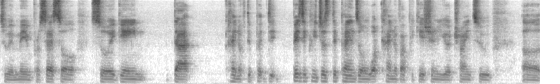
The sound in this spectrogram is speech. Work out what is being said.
to a main processor. So again, that kind of basically just depends on what kind of application you're trying to uh,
